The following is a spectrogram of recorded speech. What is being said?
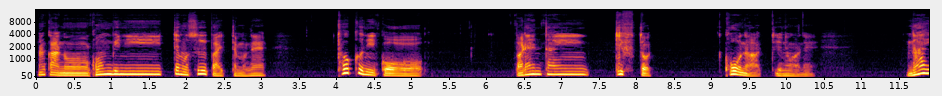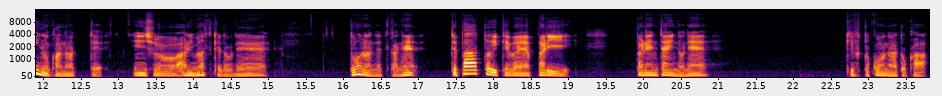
なんかあの、コンビニ行ってもスーパー行ってもね、特にこう、バレンタインギフトコーナーっていうのがね、ないのかなって印象ありますけどね。どうなんですかね。デパート行けばやっぱり、バレンタインのね、ギフトコーナーとか、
